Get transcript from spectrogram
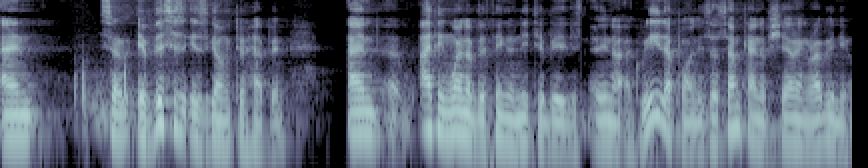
And so if this is, is going to happen, and uh, I think one of the things that need to be you know agreed upon is some kind of sharing revenue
